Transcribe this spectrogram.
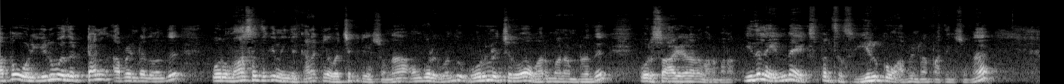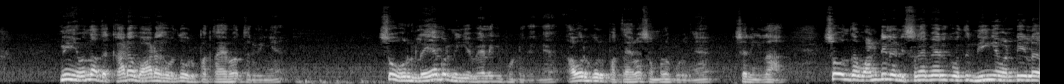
அப்போது ஒரு இருபது டன் அப்படின்றது வந்து ஒரு மாதத்துக்கு நீங்கள் கணக்கில் வச்சுக்கிட்டீங்கன்னு சொன்னால் உங்களுக்கு வந்து ஒரு லட்ச ரூபா வருமானம்ன்றது ஒரு சாலிடான வருமானம். இதில் என்ன எக்ஸ்பென்சஸ் இருக்கும் அப்படின்ற பார்த்தீங்கன்னு சொன்னால் நீங்கள் வந்து அந்த கடை வாடகை வந்து ஒரு பத்தாயிரரூபா தருவீங்க. ஸோ ஒரு லேபர் நீங்கள் வேலைக்கு போட்டுக்கோங்க. அவருக்கு ஒரு பத்தாயிரரூபா சம்பளம் கொடுங்க. சரிங்களா? ஸோ இந்த வண்டியில் சில பேருக்கு வந்து நீங்கள் வண்டியில்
